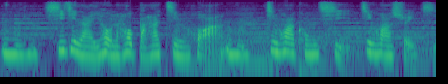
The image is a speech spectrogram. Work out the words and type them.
嗯哼哼，吸进来以后，然后把它净化，净化空气，净化水质，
